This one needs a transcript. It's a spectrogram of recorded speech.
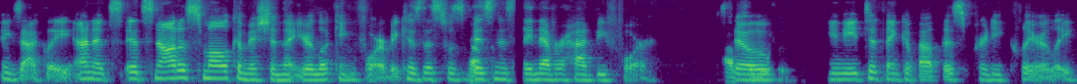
exactly. And it's it's not a small commission that you're looking for because this was business they never had before. Absolutely. So you need to think about this pretty clearly.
